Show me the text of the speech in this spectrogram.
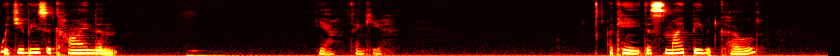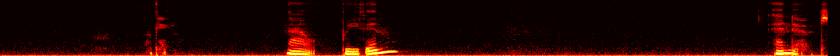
Would you be so kind and. Yeah, thank you. Okay, this might be a bit cold. Okay. Now, breathe in and out.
